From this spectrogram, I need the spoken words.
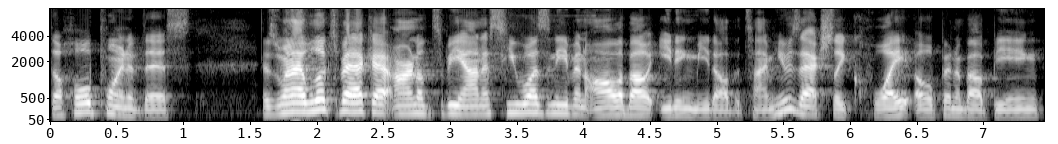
the whole point of this is when I looked back at Arnold, to be honest, he wasn't even all about eating meat all the time. He was actually quite open about being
